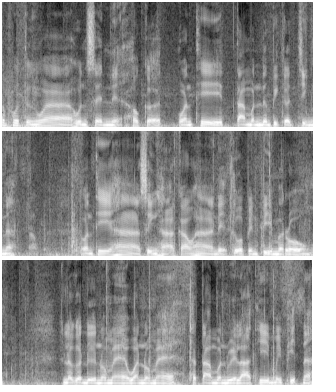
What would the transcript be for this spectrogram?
ถ้าพูดถึงว่าฮุนเซนเนี่ยเขาเกิดวันที่ตามวันเดือนปีเกิดจริงนะวันที่ 5 สิงหา 95 เนี่ยถือว่าเป็นปีมะโรง แล้วก็เดือนมาแมวันมาแม ถ้าตามวันเวลาที่ไม่ผิดนะ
